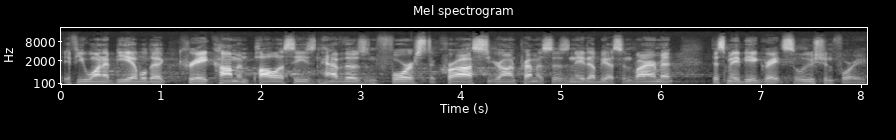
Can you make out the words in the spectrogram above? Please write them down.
if you want to be able to create common policies and have those enforced across your on premises and AWS environment, this may be a great solution for you.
